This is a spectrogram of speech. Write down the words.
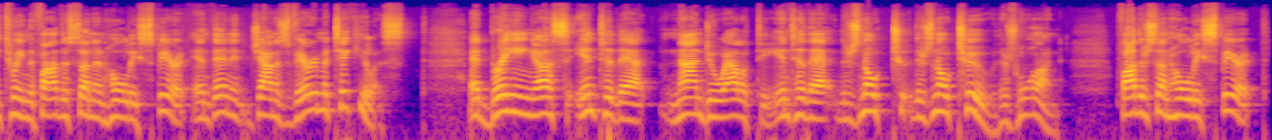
between the Father, Son, and Holy Spirit. And then John is very meticulous at bringing us into that non-duality, into that there's no two, there's no two, there's one. Father, Son, Holy Spirit.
